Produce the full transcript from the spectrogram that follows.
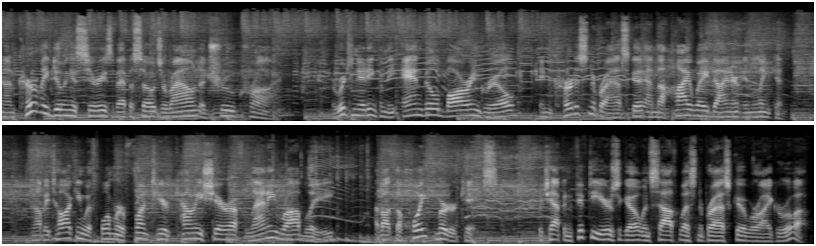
Now, I'm currently doing a series of episodes around a true crime, originating from the Anvil Bar and Grill in Curtis, Nebraska, and the Hi-Way Diner in Lincoln. And I'll be talking with former Frontier County Sheriff Lannie Roblee about the Hoyt murder case, which happened 50 years ago in southwest Nebraska, where I grew up,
